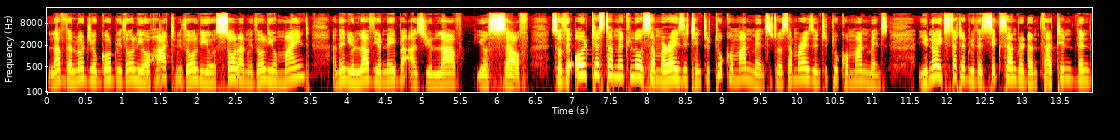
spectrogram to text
Love the Lord your God with all your heart, with all your soul, and with all your mind. And then you love your neighbor as you love yourself. So the Old Testament law summarized it into two commandments. It was summarized into two commandments. You know, it started with the 613, then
